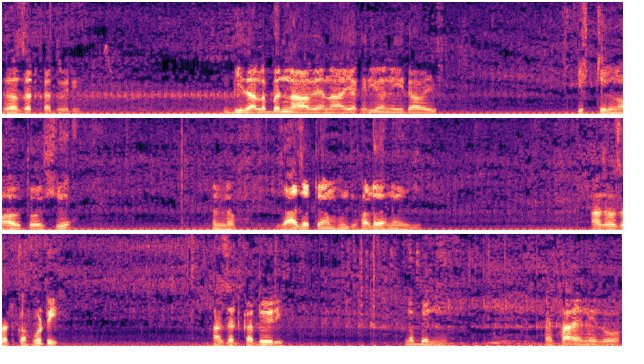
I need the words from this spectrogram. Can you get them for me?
દસ ઝટકા દોરી. બીજા લબન ના આવે અને આ એક રહ્યો ને ઈદ આવે સ્ટીલનો આવતો હશે એટલે ઝાઝા ટાઈમ સુધી હળે નહીં આ તો ઝટકા ખોટી આ ઝટકા દોરી લબનની થાય નહીં તો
